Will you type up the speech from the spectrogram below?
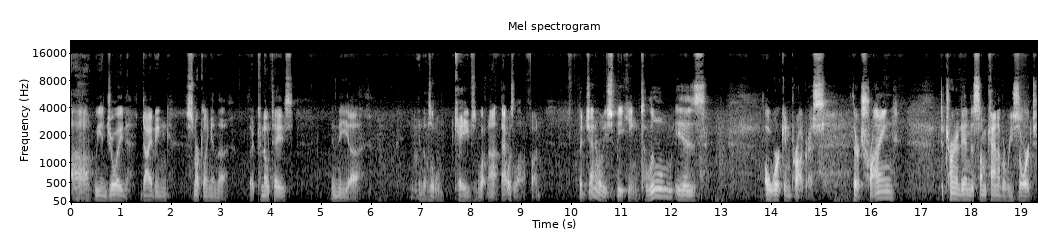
Uh, we enjoyed diving, snorkeling in the, the in the uh, in those little caves and whatnot. That was a lot of fun. But generally speaking, Tulum is a work in progress. They're trying to turn it into some kind of a resort.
